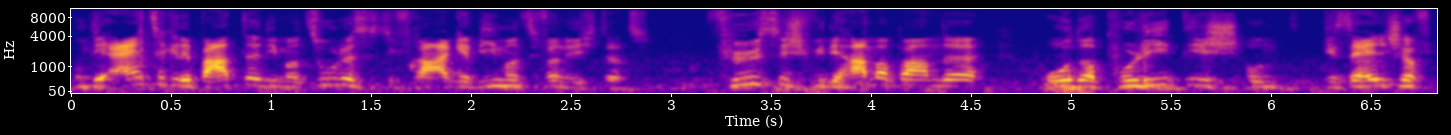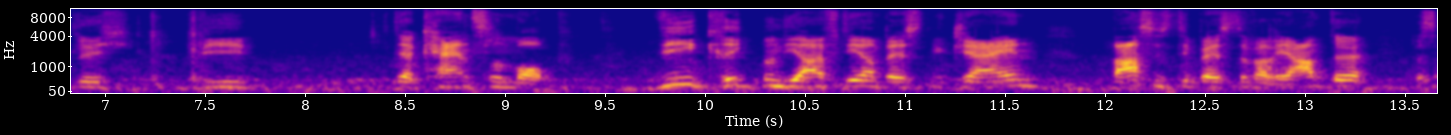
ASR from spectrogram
Und die einzige Debatte, die man zulässt, ist die Frage, wie man sie vernichtet physisch wie die Hammerbande oder politisch und gesellschaftlich wie der Cancel Mob. Wie kriegt man die AfD am besten klein? Was ist die beste Variante? Das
